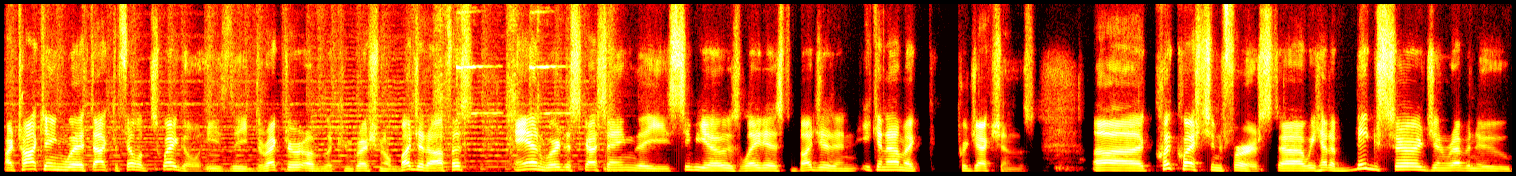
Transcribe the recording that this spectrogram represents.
are talking with Dr. Philip Swagel. He's the director of the Congressional Budget Office, and we're discussing the CBO's latest budget and economic projections. Uh, quick question first. Uh, we had a big surge in revenue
